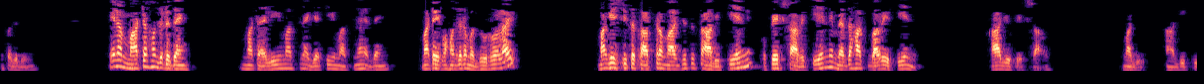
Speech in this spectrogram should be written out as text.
මොකද දෙන්නේ? එහෙනම් මට හොඳට දැන් මට ඇලීමක් නැහැ ගැටීමක් නැහැ දැන්. මට ඒක හොඳටම දුර්වලයි. මගේ සිත తත්‍ර මජ්ජතතාවේ තියෙන්නේ උපේක්ෂාවේ තියෙන්නේ මදහත් භවයේ තියෙන්නේ. කාගේ උපේක්ෂාව? මගේ. ආ දිට්ඨි.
